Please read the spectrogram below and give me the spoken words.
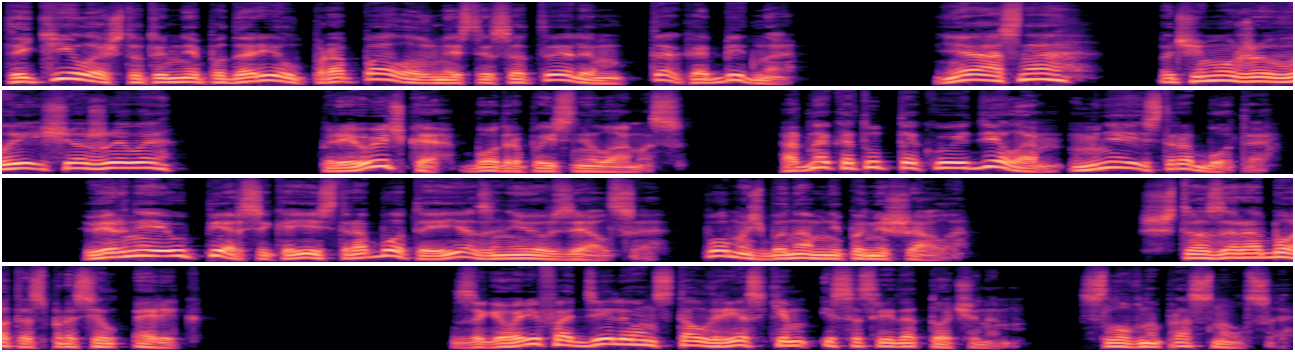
«Текила, что ты мне подарил, пропала вместе с отелем, так обидно». «Ясно. Почему же вы еще живы?» «Привычка», — бодро пояснил Амос. «Однако тут такое дело, у меня есть работа. Вернее, у Персика есть работа, и я за нее взялся. Помощь бы нам не помешала». «Что за работа?» — спросил Эрик. Заговорив о деле, он стал резким и сосредоточенным, словно проснулся.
